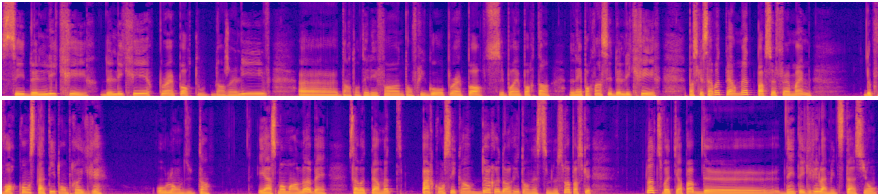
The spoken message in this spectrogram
c'est de l'écrire. De l'écrire peu importe où. Dans un livre, euh, dans ton téléphone, ton frigo, peu importe, c'est pas important. L'important, c'est de l'écrire. Parce que ça va te permettre, par ce fait même, de pouvoir constater ton progrès au long du temps. Et à ce moment-là, ben, ça va te permettre, par conséquent, de redorer ton estime de soi parce que là, tu vas être capable d'intégrer la méditation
